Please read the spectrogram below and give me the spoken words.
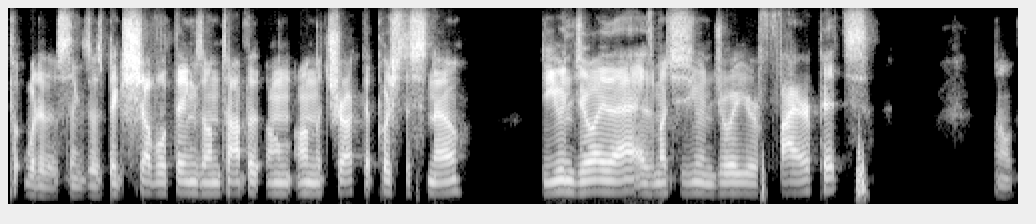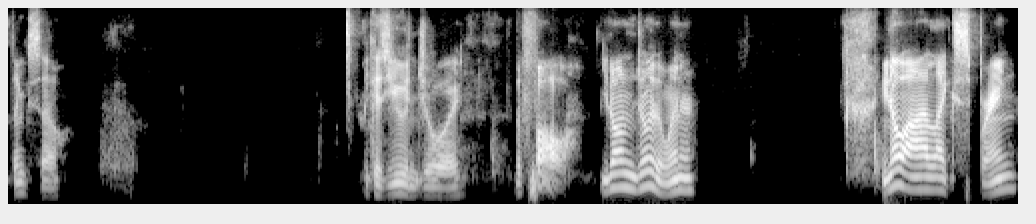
put, what are those things? Those big shovel things on top of on on the truck that push the snow. Do you enjoy that as much as you enjoy your fire pits? I don't think so. Because you enjoy the fall. You don't enjoy the winter. You know why I like spring?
